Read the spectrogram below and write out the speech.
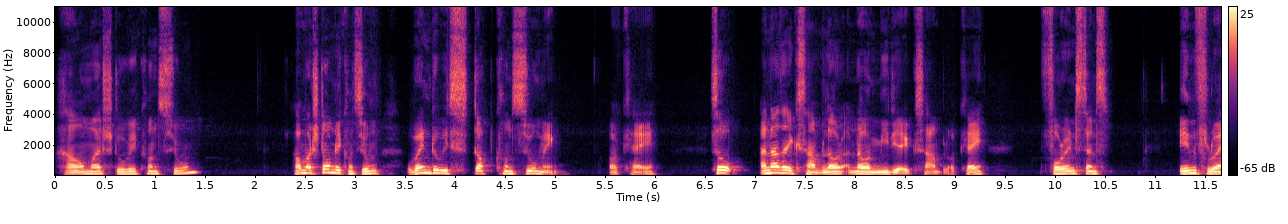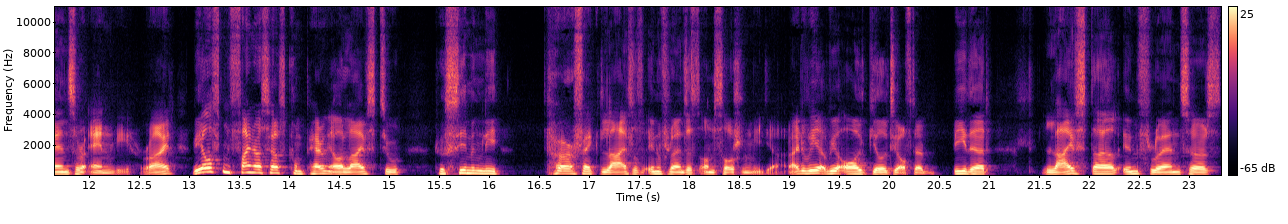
how much do we consume, how much don't we consume, when do we stop consuming. Okay. So Another example, now, a media example, okay? For instance, influencer envy, right? We often find ourselves comparing our lives to, to seemingly perfect lives of influencers on social media, right? We are, we are all guilty of that. Be that lifestyle influencers,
